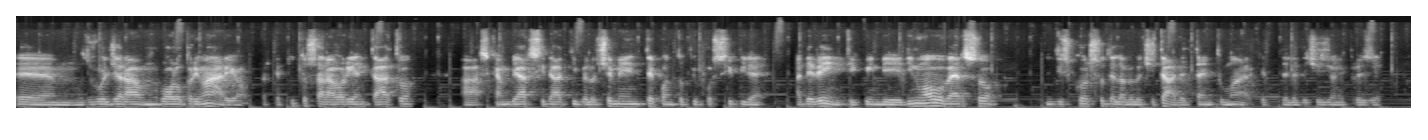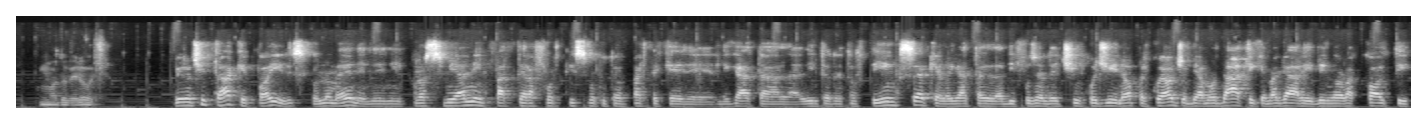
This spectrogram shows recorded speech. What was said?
ehm, svolgerà un ruolo primario, perché tutto sarà orientato a scambiarsi dati velocemente quanto più possibile ad eventi, quindi di nuovo verso il discorso della velocità, del time to market, delle decisioni prese in modo veloce. Velocità che poi secondo me nei, nei prossimi anni impatterà fortissimo tutta la parte che è legata all'Internet of Things, che è legata alla diffusione del 5G, no? per cui oggi abbiamo dati che magari vengono raccolti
